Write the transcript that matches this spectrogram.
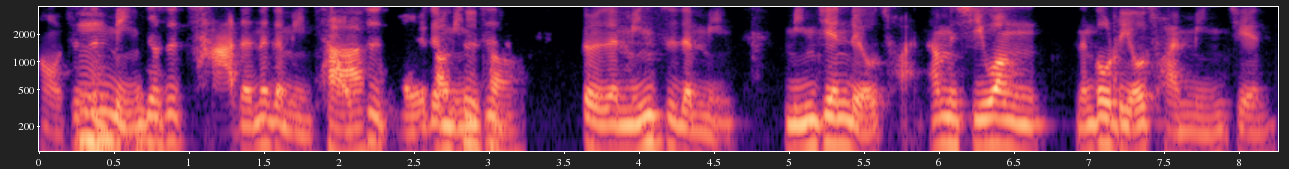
哦，就是民、嗯、就是茶的那个民，茶字头有一个名字，对对，名字的名，民间流传，他们希望能够流传民间。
